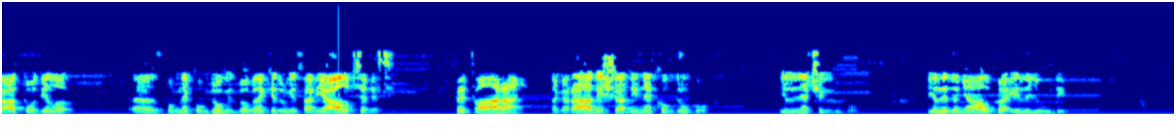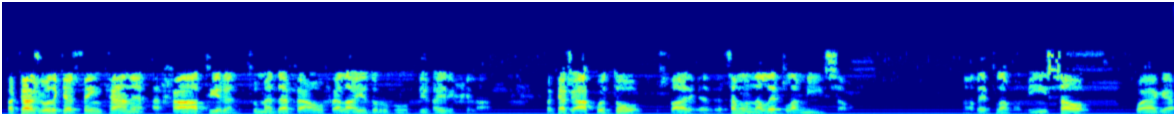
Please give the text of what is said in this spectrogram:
raditi to djelo zbog, nekog drug, zbog neke druge stvari, jalog se desi. Pretvaranje, da ga radiš radi nekog drugog ili nečeg drugog ili dunjalka ili ljudi. Pa kaže ovdje kaže fe in kane hatiran tume defa'u fela yadruhu bi ghairi khilaf. Pa kaže ako je to stvari samo naletla misao. Naletla mu misao koja ga,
